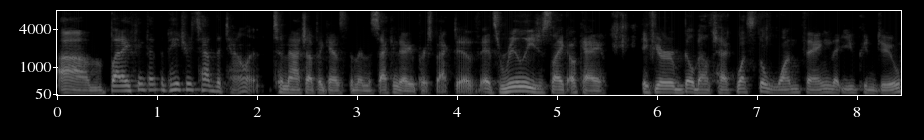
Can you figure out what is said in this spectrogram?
Um, but I think that the Patriots have the talent to match up against them in the secondary perspective. It's really just like okay, if you're Bill Belichick, what's the one thing that you can do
